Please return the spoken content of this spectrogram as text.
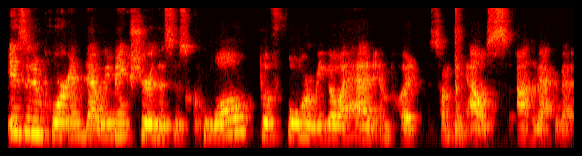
is it important that we make sure this is cool before we go ahead and put something else on the back of it?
